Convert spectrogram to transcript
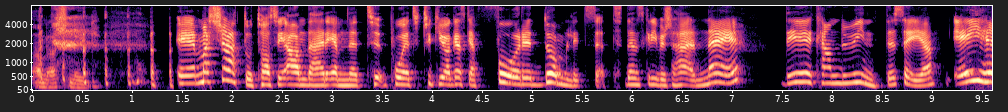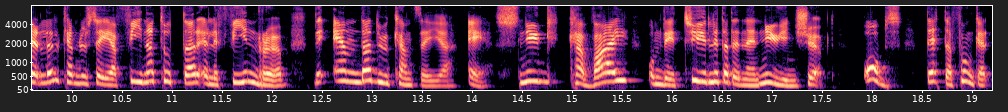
Annars snygg. Eh, Machato tar sig an det här ämnet på ett, tycker jag, ganska föredömligt sätt. Den skriver så här. Nej, det kan du inte säga. Ej heller kan du säga fina tuttar eller fin röv. Det enda du kan säga är snygg kavaj om det är tydligt att den är nyinköpt. Obs! Detta funkar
